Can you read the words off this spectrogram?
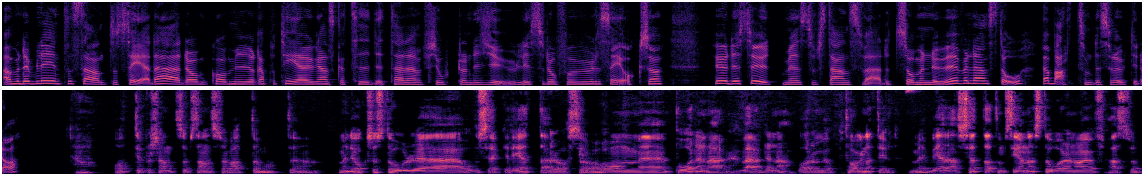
Ja, men det blir intressant att se det här. De kommer ju rapportera ju ganska tidigt här den 14 juli, så då får vi väl se också hur det ser ut med substansvärdet. Så, men nu är väl en stor rabatt som det ser ut idag. 80 substansrabatt mot, eh, men det är också stor eh, osäkerhet där också om, eh, på den här värdena, vad de är upptagna till. Vi har sett att de senaste åren har ju, alltså,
